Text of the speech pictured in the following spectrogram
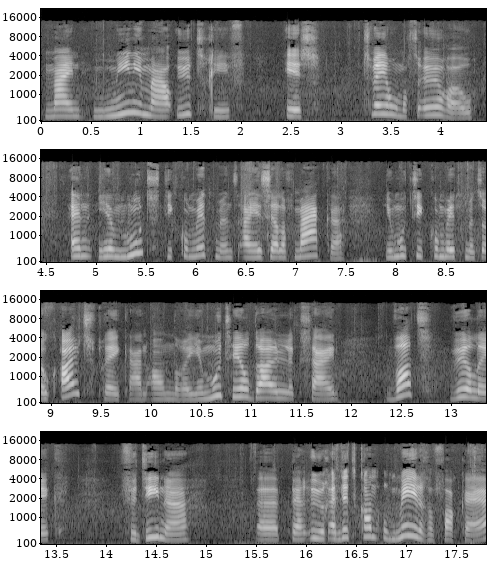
Mijn minimaal uurtarief is 200 euro. En je moet die commitment aan jezelf maken. Je moet die commitment ook uitspreken aan anderen. Je moet heel duidelijk zijn: wat wil ik verdienen uh, per uur? En dit kan op meerdere vakken. Hè?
